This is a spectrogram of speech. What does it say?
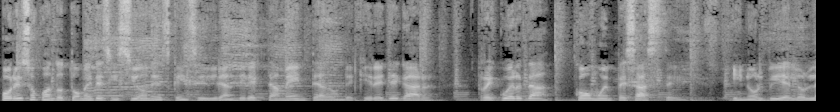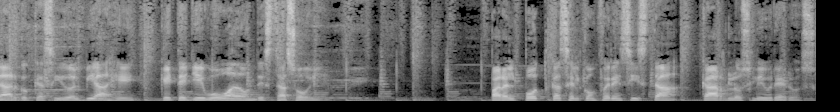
Por eso cuando tomes decisiones que incidirán directamente a donde quieres llegar, recuerda cómo empezaste y no olvides lo largo que ha sido el viaje que te llevó a donde estás hoy. Para el podcast El Conferencista Carlos Libreros.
